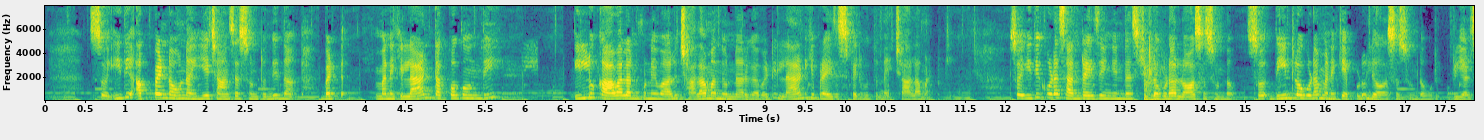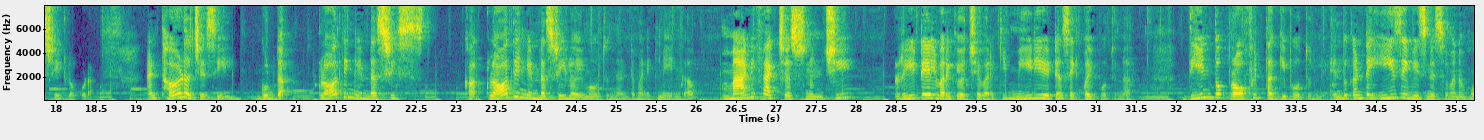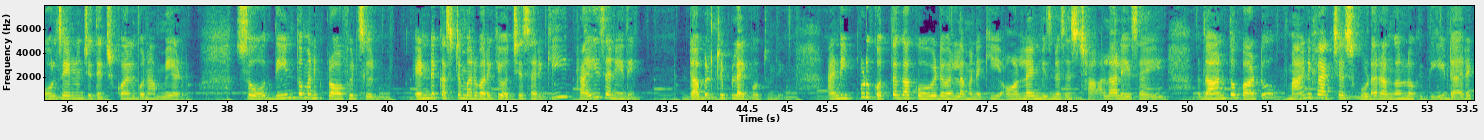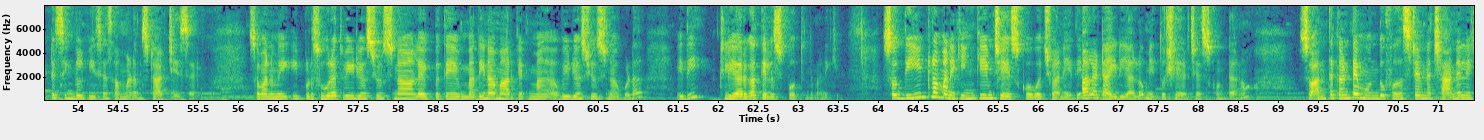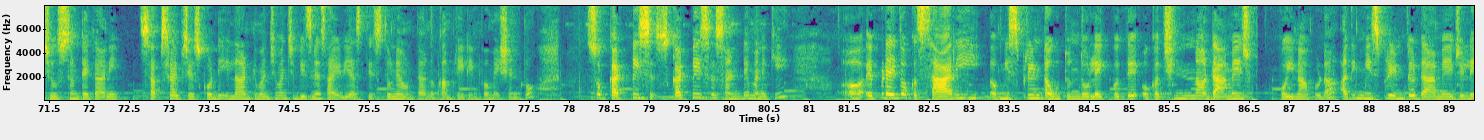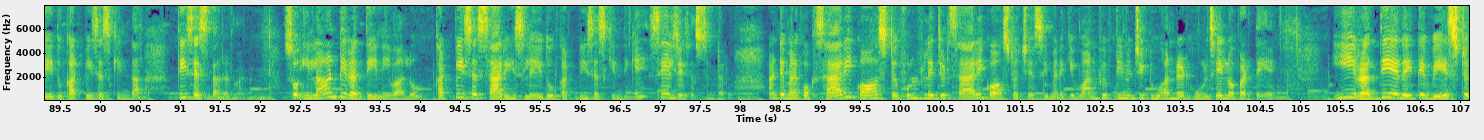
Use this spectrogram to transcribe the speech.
సో ఇది అప్ అండ్ డౌన్ అయ్యే ఛాన్సెస్ ఉంటుంది. దా బట్ మనకి ల్యాండ్ తక్కువగా ఉంది. ఇల్లు కావాలనుకునే వాళ్ళు చాలామంది ఉన్నారు కాబట్టి ల్యాండ్కి ప్రైజెస్ పెరుగుతున్నాయి చాలా మట్టుకి. సో ఇది కూడా సన్ రైజింగ్ ఇండస్ట్రీలో కూడా లాసెస్ ఉండవు. సో దీంట్లో కూడా మనకి ఎప్పుడు లాసెస్ ఉండవు రియల్ ఎస్టేట్లో కూడా. అండ్ థర్డ్ వచ్చేసి గుడ్డ. క్లాతింగ్ ఇండస్ట్రీస్ క్లాతింగ్ ఇండస్ట్రీలో ఏమవుతుందంటే మనకి మెయిన్గా మ్యానుఫ్యాక్చర్స్ నుంచి రీటైల్ వరకు వచ్చే వరకు మీడియేటర్స్ ఎక్కువైపోతున్నారు. దీంతో ప్రాఫిట్ తగ్గిపోతుంది. ఎందుకంటే ఈజీ బిజినెస్ మనం హోల్సేల్ నుంచి తెచ్చుకోవాలి కొని అమ్మేయడం. సో దీంతో మనకి ప్రాఫిట్స్ ఎండ్ కస్టమర్ వరకు వచ్చేసరికి ప్రైస్ అనేది డబుల్ ట్రిపుల్ అయిపోతుంది. అండ్ ఇప్పుడు కొత్తగా కోవిడ్ వల్ల మనకి ఆన్లైన్ బిజినెసెస్ చాలా లేసాయి. దాంతోపాటు మ్యానుఫ్యాక్చర్స్ కూడా రంగంలోకి దిగి డైరెక్ట్ సింగిల్ పీసెస్ అమ్మడం స్టార్ట్ చేశారు. సో మనం ఇప్పుడు సూరత్ వీడియోస్ చూసినా లేకపోతే మదీనా మార్కెట్ వీడియోస్ చూసినా కూడా ఇది క్లియర్గా తెలిసిపోతుంది మనకి. సో దీంట్లో మనకి ఇంకేం చేసుకోవచ్చు అనేది అలాంటి ఐడియాలో మీతో షేర్ చేసుకుంటాను. సో అంతకంటే ముందు ఫస్ట్ టైం నా ఛానల్ని చూస్తుంటే కానీ సబ్స్క్రైబ్ చేసుకోండి. ఇలాంటి మంచి మంచి బిజినెస్ ఐడియాస్ తెస్తూనే ఉంటాను complete ఇన్ఫర్మేషన్తో so cut pieces cut pieces అంటే మనకి ఎప్పుడైతే ఒక శారీ మిస్ప్రింట్ అవుతుందో లేకపోతే ఒక చిన్న డ్యామేజ్ పోయినా కూడా అది మిస్ప్రింట్ డ్యామేజ్ లేదు కట్ పీసెస్ కింద తీసేస్తారనమాట సో ఇలాంటి రద్దీని వాళ్ళు కట్ పీసెస్ శారీస్ లేదు కట్ పీసెస్ కిందికి సేల్ చేసేస్తుంటారు. అంటే మనకు ఒక sari cost full fledged sari cost వచ్చేసి మనకి వన్ ఫిఫ్టీ నుంచి టూ హండ్రెడ్ హోల్సేల్లో పడితే ఈ రద్దీ ఏదైతే వేస్ట్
